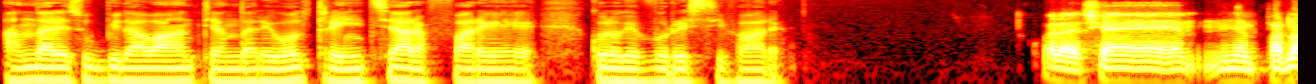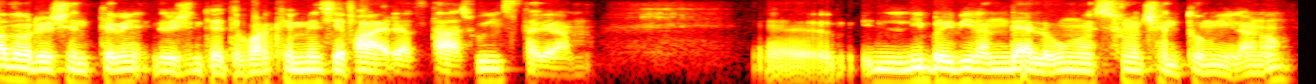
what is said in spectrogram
andare subito avanti, andare oltre e iniziare a fare quello che vorresti fare. Guarda, c'è- ne ho parlato recentemente, recentemente, qualche mese fa in realtà su Instagram, eh, il libro di Pirandello, Uno Nessuno 100.000, no?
